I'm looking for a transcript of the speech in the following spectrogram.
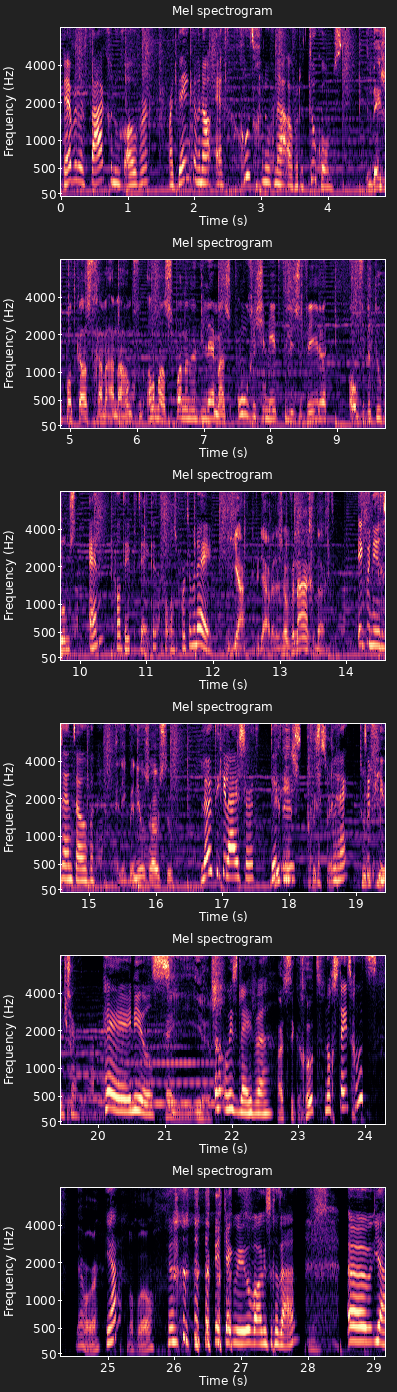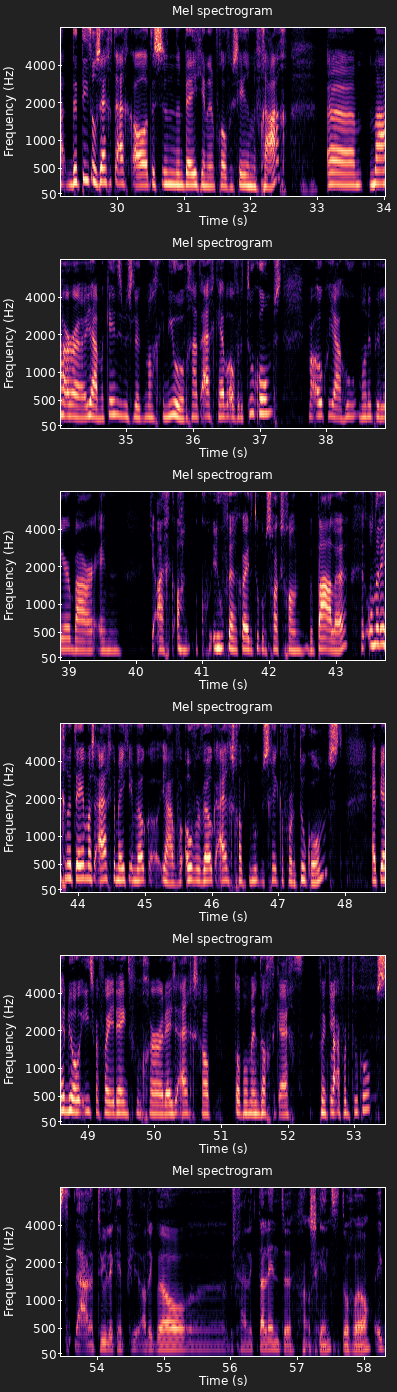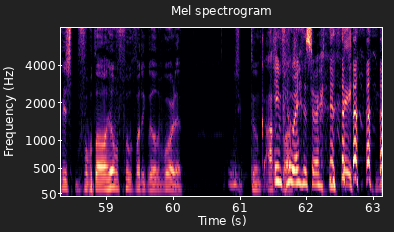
We hebben er vaak genoeg over, maar denken we nou echt goed genoeg na over de toekomst? In deze podcast gaan we aan de hand van allemaal spannende dilemma's ongegeneerd filosoferen over de toekomst. En wat dit betekent voor ons portemonnee. Ja, heb je daar wel eens over nagedacht? Ik ben Iris Enthoven. En ik ben Niels Hoosthoek. Leuk dat je luistert. Dit, Dit is Gesprek Gesprek to to the the Future. Hey Niels. Hey Iris. Oh, Hoe is het leven? Hartstikke goed. Nog steeds goed? Ja hoor, Ja? nog wel. ik kijk me heel angstig aan. Ja. ja, de titel zegt het eigenlijk al. Het is een, een beetje een provocerende vraag. Ehm, maar eh, ja, mijn kind is mislukt, mag ik een nieuwe. We gaan het eigenlijk hebben over de toekomst. Maar ook ja, hoe manipuleerbaar en je eigenlijk, in hoeverre kan je de toekomst straks gewoon bepalen. Het onderliggende thema is eigenlijk een beetje in welke, ja, over welke eigenschap je moet beschikken voor de toekomst. Heb jij nu al iets waarvan je denkt, vroeger deze eigenschap, op dat moment dacht ik echt, ben klaar voor de toekomst? Nou, natuurlijk heb je, had ik wel eh, waarschijnlijk talenten als kind, toch wel. Ik wist bijvoorbeeld al heel vroeg wat ik wilde worden. Dus toen ik acht was... Influencer. Nee,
